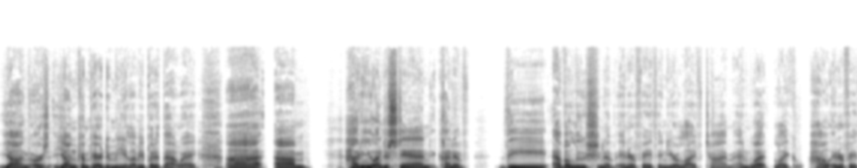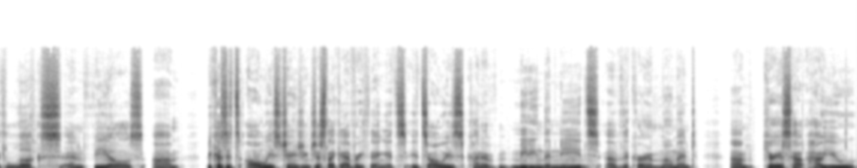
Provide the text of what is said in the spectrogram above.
young or young compared to me. Let me put it that way. Uh, um, how do you understand kind of the evolution of interfaith in your lifetime and what like how interfaith looks and feels um, because it's always changing just like everything it's it's always kind of meeting the needs of the current moment um, curious how, how you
